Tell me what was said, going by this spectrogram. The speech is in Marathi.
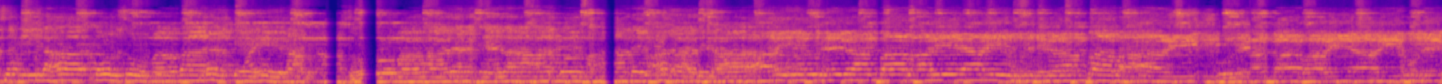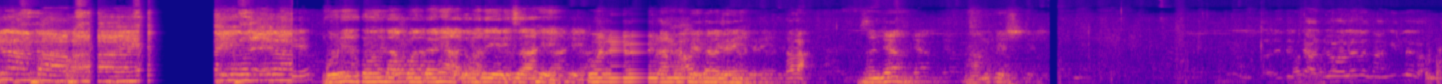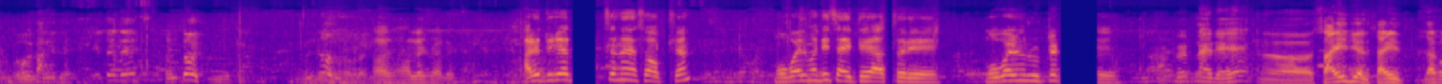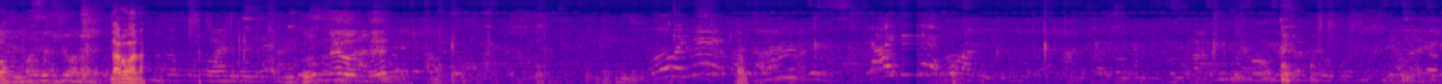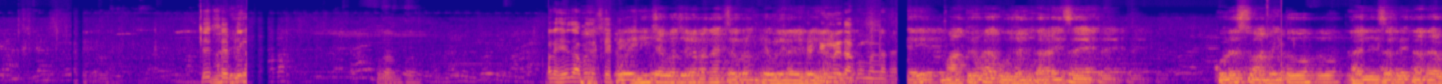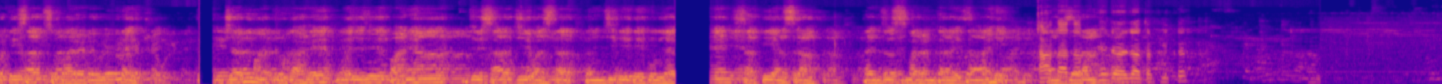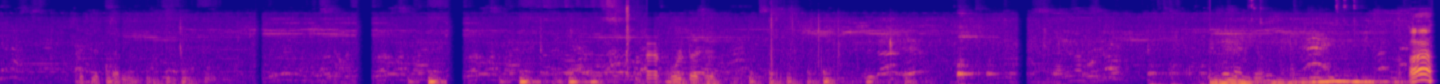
उपवास केला तो सोमवार केला सोमवार केला तो महादेवाला. दिला पुढील दोन दाखवंतांनी आतमध्ये यायचं आहे. कोण हा हा, झालं झालं. अरे तुझ्या नाही असं ऑप्शन मोबाईल मध्येच आहे ते असं रे. मोबाईल रुटेड पेट नाही रे. साईज येईल साईज दाखव. दाखव मला. थांब. ते सेटिंग हे दाखव सेटिंग वहिनीच्या बाजूला बघा चौरंग ठेवलेला आहे सेटिंगमध्ये. दाखव मला. काय मातृका पूजन करायचंय. कुलस्वामी तो खाली सफेद तांदळावरती सात सुपाऱ्या ठेवलेल्या आहेत. जल मातृका आहे. म्हणजे जे पाण्यात जे सात जीव असतात त्यांची तिथे पूजा साती आसरा त्यांचं स्मरण करायचं आहे. क्लिक कर. ઉલટો છે. હા.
